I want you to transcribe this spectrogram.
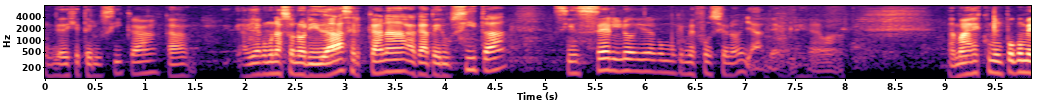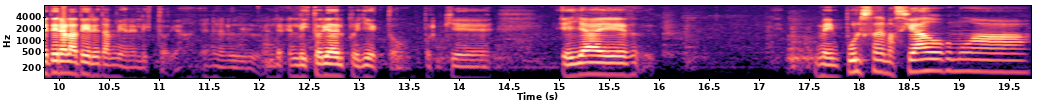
un día dije Terusica, había como una sonoridad cercana a Caperucita, sin serlo, y era como que me funcionó, ya, déjale. Además es como un poco meter a la Tere también en la historia, en, el, en la historia del proyecto, porque ella es me impulsa demasiado como a,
